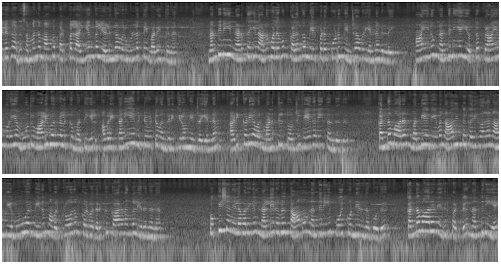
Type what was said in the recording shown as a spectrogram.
பிறகு அது சம்பந்தமாக பற்பல ஐயங்கள் எழுந்து அவர் உள்ளத்தை வதைத்தன. நந்தினியின் நடத்தையில் அணுவளவும் களங்கம் ஏற்படக்கூடும் என்று அவர் எண்ணவில்லை. ஆயினும் நந்தினியை ஒத்த பிராயமுடைய மூன்று வாலிபர்களுக்கு மத்தியில் அவளை தனியே விட்டுவிட்டு வந்திருக்கிறோம் என்ற எண்ணம் அடிக்கடி அவர் மனத்தில் தோன்றி வேதனை தந்தது. கந்தமாறன் வந்தியத்தேவன் ஆதித்த கரிகாலன் ஆகிய மூவர் மீதும் அவர் குரோதம் கொள்வதற்கு காரணங்கள் இருந்தன. பொக்கிஷ நிலவரையில் நள்ளிரவில் தாமும் நந்தினியும் போய்க் கொண்டிருந்தபோது கந்தமாறன் எதிர்பட்டு நந்தினியை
